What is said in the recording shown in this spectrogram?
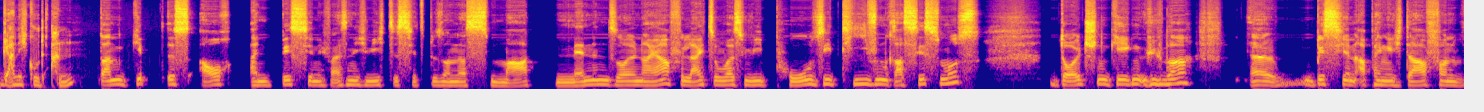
gar nicht gut an? Dann gibt es auch ein bisschen, ich weiß nicht, wie ich das jetzt besonders smart nennen soll, naja, vielleicht sowas wie positiven Rassismus Deutschen gegenüber. Ein bisschen abhängig davon,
